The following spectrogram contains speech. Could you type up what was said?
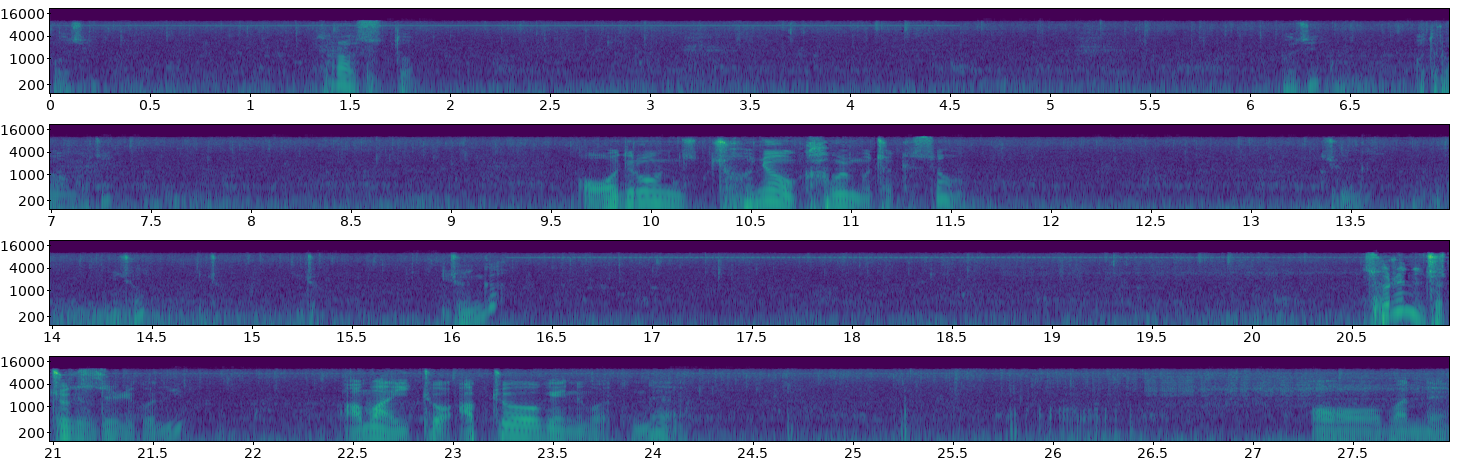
뭐지? 사라졌어 또. 뭐지? 어디로 간 거지? 어, 어디로 오는지 전혀 감을 못 잡겠어. 이쪽인가? 이쪽? 이쪽? 이쪽? 이쪽인가? 소리는 저쪽에서 들리거든요? 아마 이쪽 앞쪽에 있는 것 같은데. 어, 어 맞네.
